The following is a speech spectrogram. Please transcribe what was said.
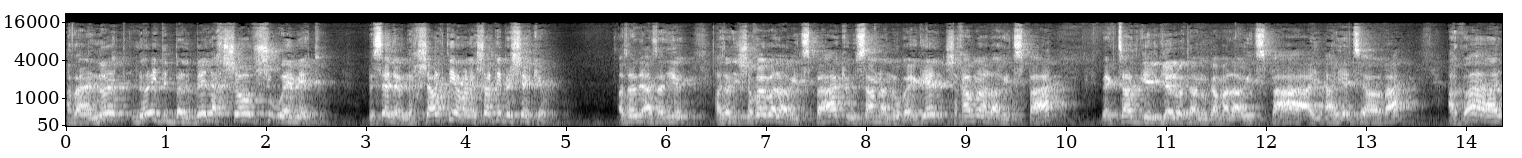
אבל אני לא, לא אתבלבל לחשוב שהוא אמת. בסדר, נכשלתי, אבל נכשלתי בשקר. אז, אז, אני, אז אני שוכב על הרצפה, כי הוא שם לנו רגל, שכבנו על הרצפה, וקצת גלגל אותנו גם על הרצפה, היצר הרע, אבל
